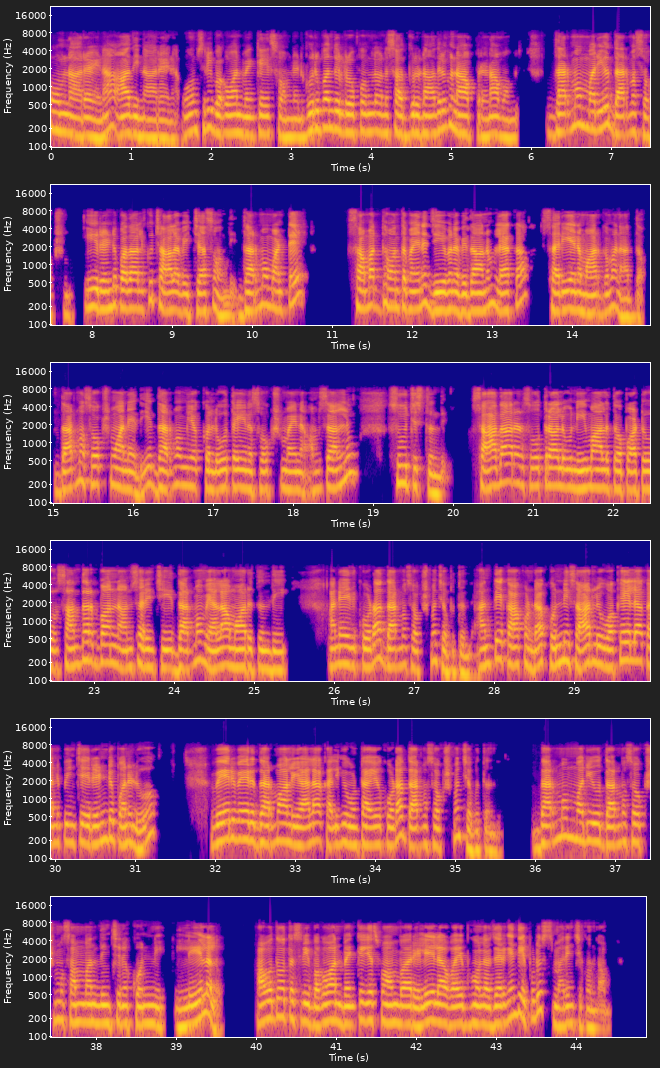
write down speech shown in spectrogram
ఓం నారాయణ ఆది నారాయణ. ఓం శ్రీ భగవాన్ వెంకయ్య స్వామి నాయుడు. గురుబంధుల రూపంలో ఉన్న సద్గురునాథులకు నా ప్రణామములు. ధర్మం మరియు ధర్మ సూక్ష్మం. ఈ రెండు పదాలకు చాలా వ్యత్యాసం ఉంది. ధర్మం అంటే సమర్థవంతమైన జీవన విధానం లేక సరి అయిన మార్గం అని అర్థం. ధర్మ సూక్ష్మం అనేది ధర్మం యొక్క లోతైన సూక్ష్మమైన అంశాలను సూచిస్తుంది. సాధారణ సూత్రాలు నియమాలతో పాటు సందర్భాన్ని అనుసరించి ధర్మం ఎలా మారుతుంది? అనేది కూడా ధర్మ సూక్ష్మం చెబుతుంది. అంతేకాకుండా కొన్నిసార్లు ఒకేలా కనిపించే రెండు పనులు వేరువేరు ధర్మాలు ఎలా కలిగి ఉంటాయో కూడా ధర్మ సూక్ష్మం చెబుతుంది. ధర్మం మరియు ధర్మ సూక్ష్మం సంబంధించిన కొన్ని లీలలు. అవధూత శ్రీ భగవాన్ వెంకయ్య స్వామి వారి లీలా వైభవంలో జరిగింది. ఇప్పుడు స్మరించుకుందాం.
